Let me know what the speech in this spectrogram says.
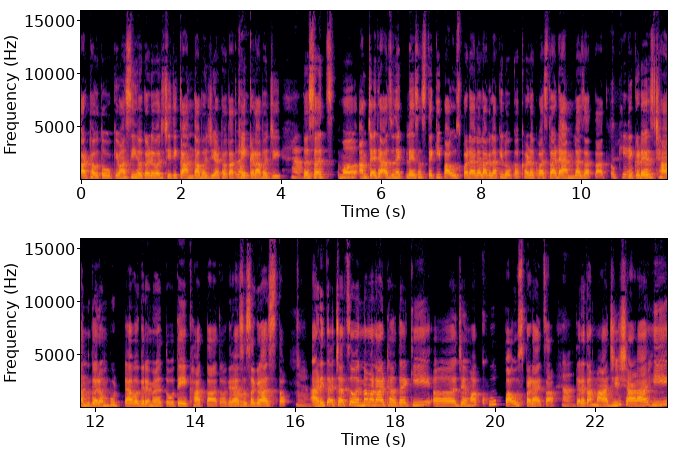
आठवतो किंवा सिंहगडवरची ती कांदा भजी आठवतात खेकडा भजी. तसंच मग आमच्या इथे अजून एक प्लेस असते की पाऊस पडायला लागला की लोक खडकवासला डॅमला जातात. तिकडे छान गरम भुट्टा वगैरे मिळतो ते खातात वगैरे असं सगळं असतं. आणि त्याच्याच वरनं मला आठवतंय की जेव्हा खूप पाऊस पडायचा तर आता माझी शाळा ही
